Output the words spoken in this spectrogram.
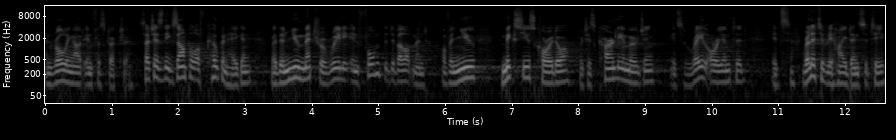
and rolling out infrastructure, such as the example of Copenhagen, where the new metro really informed the development of a new mixed-use corridor, which is currently emerging. It's rail-oriented, it's relatively high density,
